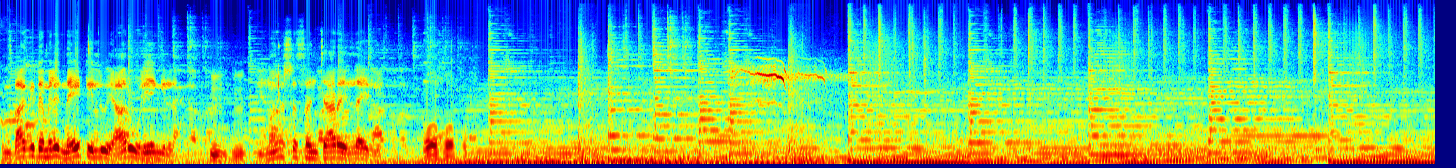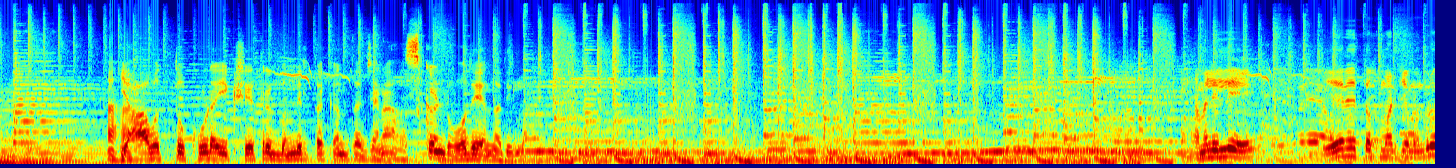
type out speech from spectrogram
ಬಾಗಿದ ಬಾಕಿ ಟೈಮಲ್ಲಿ ನೈಟ್ ಇಲ್ಲೂ ಯಾರು ಉಳಿಯಂಗಿಲ್ಲ. ಹ್ಮ್ ಹ್ಮ್ ಹ್ಮ್. ಮನುಷ್ಯ ಸಂಚಾರ ಇಲ್ಲ ಇಲ್ಲಿ. ಓಹೋ ಯಾವತ್ತೂ ಕೂಡ ಈ ಕ್ಷೇತ್ರಕ್ಕೆ ಬಂದಿರತಕ್ಕಂಥ ಜನ ಹಸ್ಕೊಂಡು ಹೋದೆ ಅನ್ನೋದಿಲ್ಲ. ಆಮೇಲೆ ಇಲ್ಲಿ ಏನೇ ತಪ್ಪು ಮಾಡ್ಕೊಂಬಂದ್ರು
